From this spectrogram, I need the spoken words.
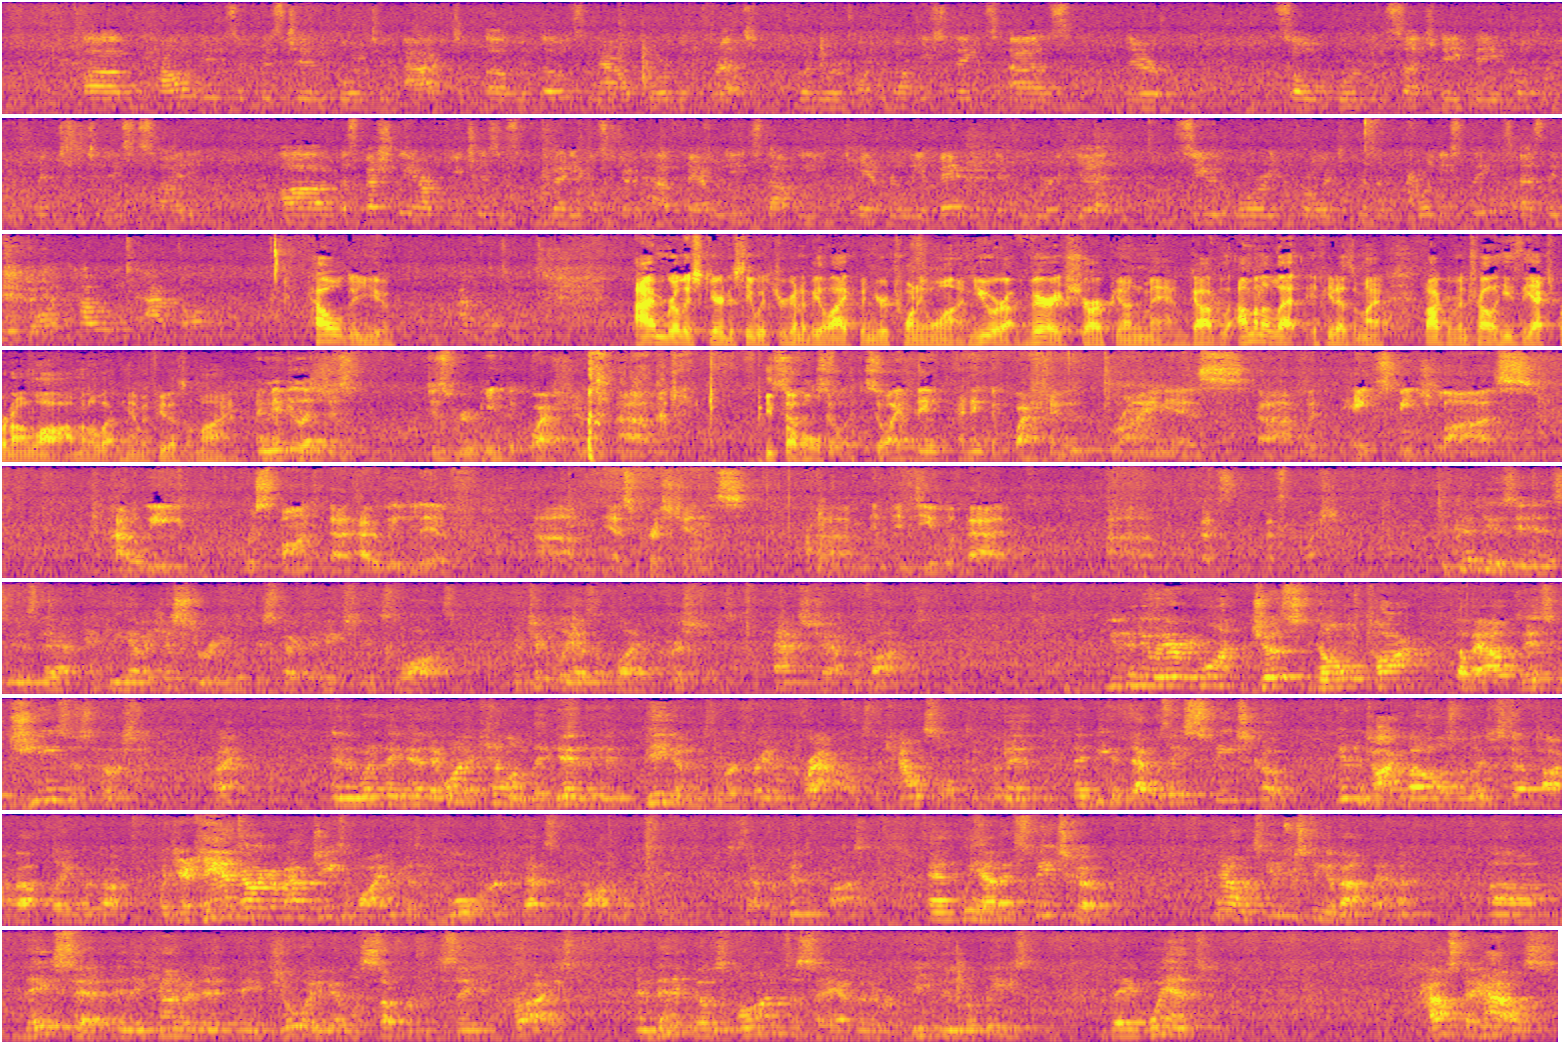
Um, how is a Christian going to act uh, with those now more of a threat when we're talking about these things as they're so important in such a big cultural movement in today's society? Um, especially in our futures, as many of us are going to have families that we can't really abandon if we were to get sued or even thrown into prison for these things as they move on. How are we to act on them? How old are you? I'm 14. I'm really scared to see what you're going to be like when you're 21. You are a very sharp young man. God, bl- I'm going to let, if he doesn't mind, Dr. Ventrella, he's the expert on law. I'm going to let him, if he doesn't mind. And maybe let's just, just repeat the question. Um, Repeat the so, whole. So, so I think, I think the question, Ryan, is um, with hate speech laws, how do we respond to that? How do we live um, as Christians um, and, and deal with that? Um, that's, that's the question. The good news is, is that we have a history with respect to hate speech laws, particularly as applied to Christians. Acts chapter 5. You can do whatever you want, just don't talk about this Jesus person, right? And then what did they do? They wanted to kill him. They didn't. They didn't beat him because they were afraid of crowds. The council took them in. They beat him. That was a speech code. You can talk about all this religious stuff, talk about Plato, talk, but you can't talk about Jesus. Why? Because he's Lord. That's the problem, see. Is after Pentecost. And we have a speech code. Now, what's interesting about that, uh, they said, and they counted it a joy to be able to suffer for the sake of Christ. And then it goes on to say, after they were beaten and released, they went house to house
